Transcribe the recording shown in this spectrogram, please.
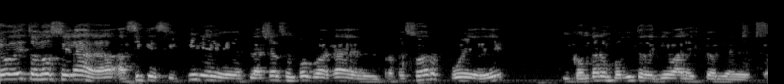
Yo de esto no sé nada, así que si quiere playarse un poco acá el profesor, puede, y contar un poquito de qué va la historia de esto.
